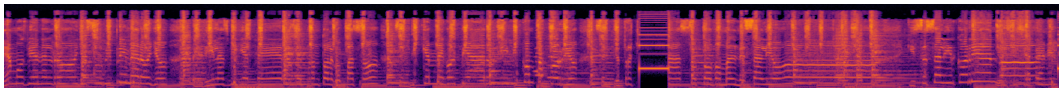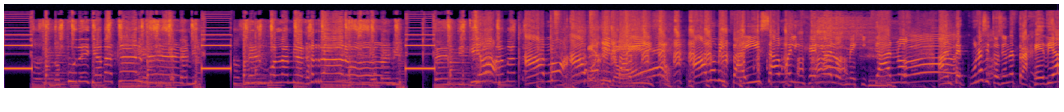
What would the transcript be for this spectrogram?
Planeamos bien el rollo, subí primero yo. Pedí las billeteras, de pronto algo pasó. Sentí que me golpearon y mi compa corrió. Sentí otro ch***azo, todo mal me salió. Quise salir corriendo. 17 mil no pude ya bajarme 17 mil en bola me agarraron. Sentí que Yo iban a matar. amo, amo Oye, mi no. país. Amo mi país, amo el ingenio de los mexicanos. Ante una situación de tragedia,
